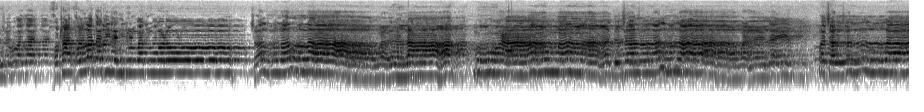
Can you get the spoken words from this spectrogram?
বুঝতে পাওয়া যায়, হঠাৎ থাকিলে নিজুর বাজু বড়। সাল্লাল্লাহু মুহাম্মাদ সাল্লাল্লাহু আলাইহি ওয়াসাল্লাম।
